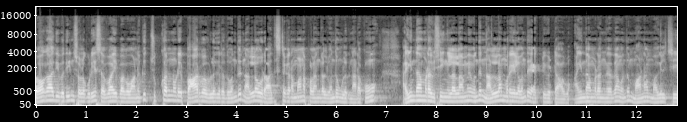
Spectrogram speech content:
யோகாதிபதின்னு சொல்லக்கூடிய செவ்வாய் பகவானுக்கு சுக்கரனுடைய பார்வை விழுகிறது வந்து நல்ல ஒரு அதிர்ஷ்டகரமான பலன்கள் வந்து உங்களுக்கு நடக்கும். ஐந்தாம் இட விஷயங்கள் எல்லாமே வந்து நல்ல முறையில் வந்து ஆக்டிவேட் ஆகும். ஐந்தாம் இடங்கிறது தான் வந்து மன மகிழ்ச்சி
